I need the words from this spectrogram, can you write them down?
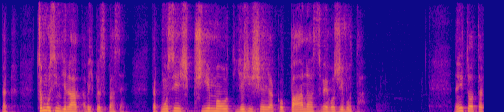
Tak co musím dělat, abych byl spasen? Tak musíš přijmout Ježíše jako pána svého života. Není to tak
